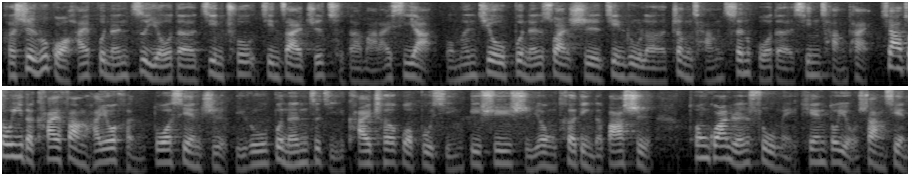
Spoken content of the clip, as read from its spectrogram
可是如果还不能自由的进出近在咫尺的马来西亚，我们就不能算是进入了正常生活的新常态。下周一的开放还有很多限制，比如不能自己开车或步行，必须使用特定的巴士。通关人数每天都有上限，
